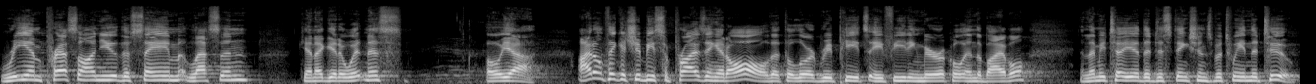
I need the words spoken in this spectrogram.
re impress on you the same lesson? Can I get a witness? Oh, yeah. I don't think it should be surprising at all that the Lord repeats a feeding miracle in the Bible. And let me tell you the distinctions between the two.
